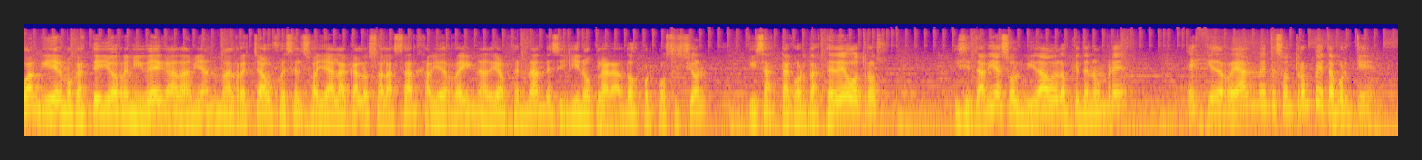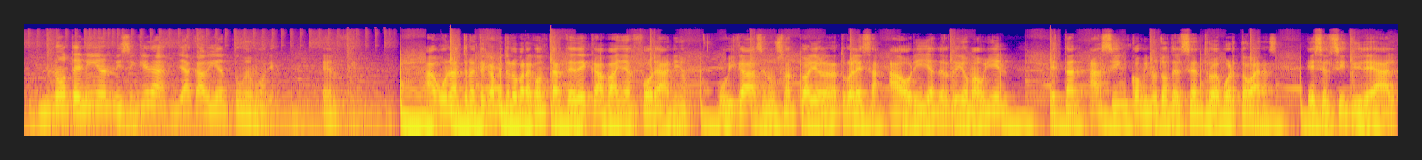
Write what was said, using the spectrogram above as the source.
Juan Guillermo Castillo, Reni Vega, Damián Malrechaufe, Celso Ayala, Carlos Salazar, Javier Reina, Adrián Fernández y Gino Clara. Dos por posición, quizás te acordaste de otros. Y si te habías olvidado de los que te nombré, es que realmente son trompeta, porque no tenían ni siquiera ya cabía en tu memoria. En fin. Hago un alto en este capítulo para contarte de Cabañas Foráneo. Ubicadas en un santuario de la naturaleza a orillas del río Maullín, están a 5 minutos del centro de Puerto Varas. Es el sitio ideal,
